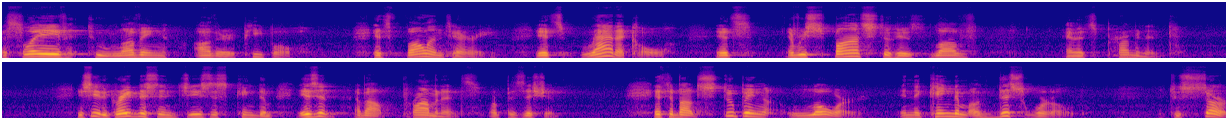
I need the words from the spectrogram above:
a slave to loving other people. It's voluntary. It's radical. It's a response to his love, and it's permanent. You see, the greatness in Jesus' kingdom isn't about prominence or position, it's about stooping lower in the kingdom of this world to serve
